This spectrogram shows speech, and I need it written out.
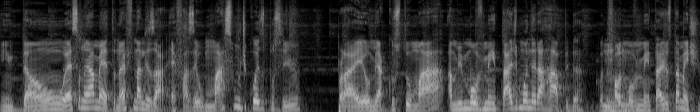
Então, essa não é a meta, não é finalizar, é fazer o máximo de coisa possível pra eu me acostumar a me movimentar de maneira rápida. Quando eu falo movimentar, é justamente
